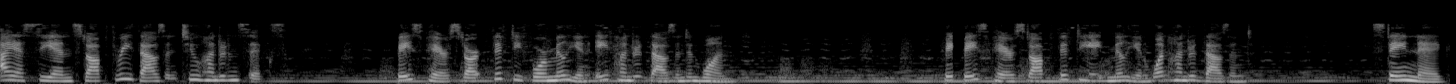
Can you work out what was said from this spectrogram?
ISCN Stop 3206. Base pair Start 54,800,001. Ba base pair Stop 58,100,000. Stain neg.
